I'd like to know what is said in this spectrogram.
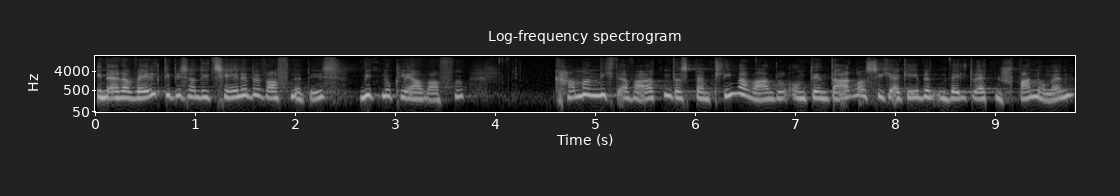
In einer Welt, die bis an die Zähne bewaffnet ist mit Nuklearwaffen, kann man nicht erwarten, dass beim Klimawandel und den daraus sich ergebenden weltweiten Spannungen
